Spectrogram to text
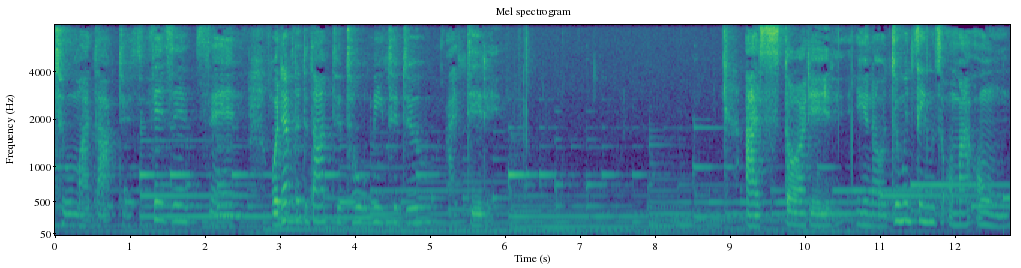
to my doctor's visits, and whatever the doctor told me to do, I did it. I started, you know, doing things on my own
